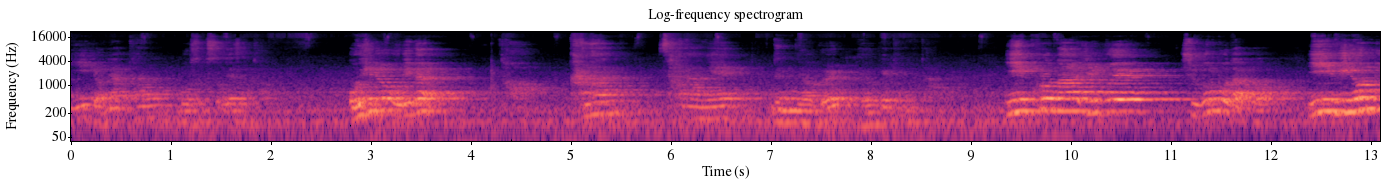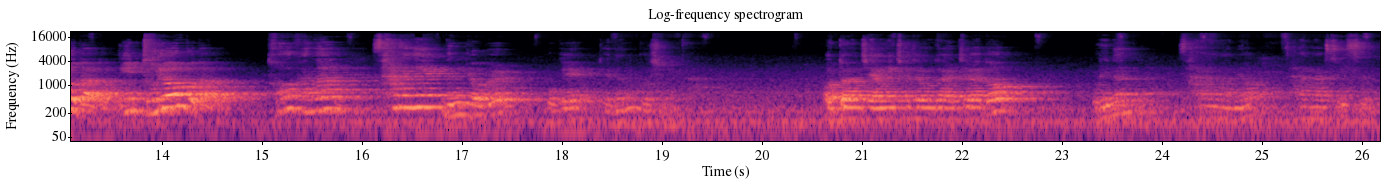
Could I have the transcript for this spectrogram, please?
이 연약한 모습 속에서도 오히려 우리는 더 강한 사랑의 능력을 배우게 됩니다. 이 코로나19의 죽음보다도 이 위험보다도 이 두려움보다도 더 강한 사랑의 능력을 보게 되는 것입니다. 어떤 재앙이 찾아온다 할지라도 우리는 사랑하며 살아갈 수 있습니다.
